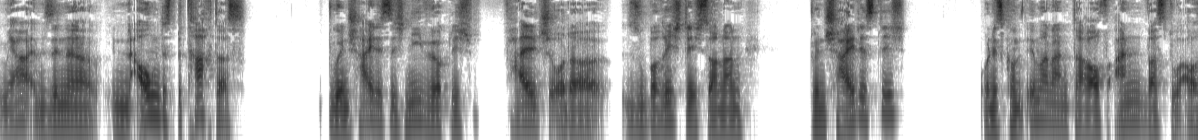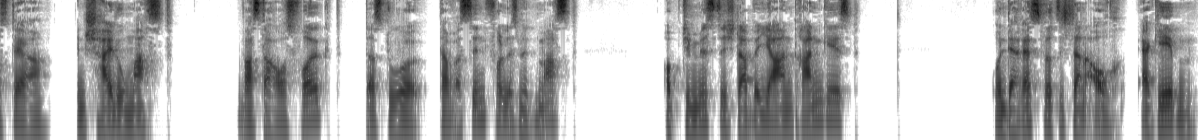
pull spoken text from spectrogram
ja, im Sinne, in den Augen des Betrachters. Du entscheidest dich nie wirklich falsch oder super richtig, sondern du entscheidest dich und es kommt immer dann darauf an, was du aus der Entscheidung machst, was daraus folgt, dass du da was Sinnvolles mitmachst, optimistisch da bejahend dran gehst und der Rest wird sich dann auch ergeben.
